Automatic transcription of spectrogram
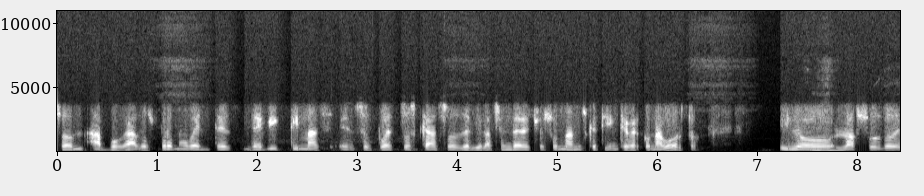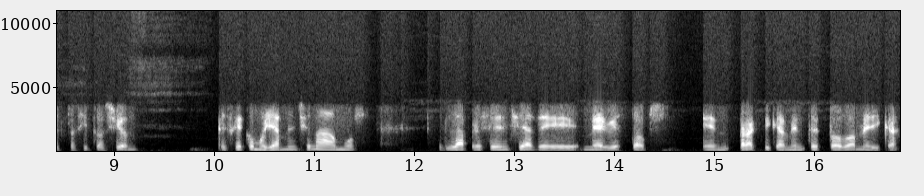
son abogados promoventes de víctimas en supuestos casos de violación de derechos humanos que tienen que ver con aborto. Y lo, lo absurdo de esta situación es que, como ya mencionábamos, la presencia de Mary Stops en prácticamente toda América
